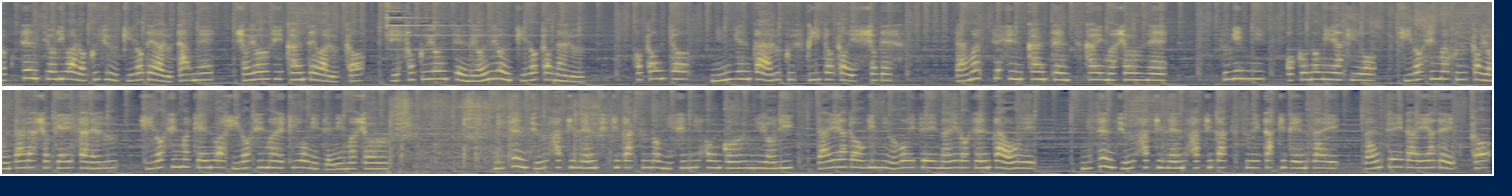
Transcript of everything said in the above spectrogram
直線距離は60キロであるため、所要時間で割ると、時速4.44キロとなる。ほとんど、人間が歩くスピードと一緒です。黙って新幹線使いましょうね。次に、お好み焼きを、広島風と呼んだら処刑される、広島県は広島駅を見てみましょう。2018年7月の西日本豪雨により、ダイヤ通りに動いていない路線が多い。2018年8月1日現在、暫定ダイヤで行くと、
